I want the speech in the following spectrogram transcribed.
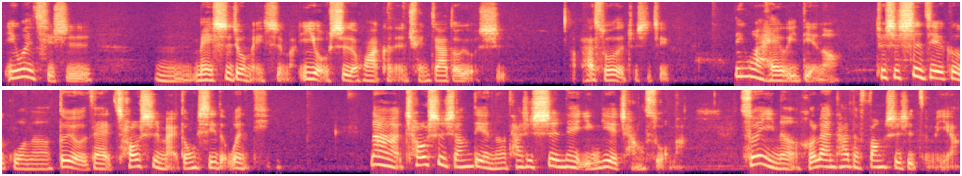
因为其实，嗯，没事就没事嘛，一有事的话，可能全家都有事。好，他说的就是这个。另外还有一点呢，就是世界各国呢都有在超市买东西的问题。那超市商店呢，它是室内营业场所嘛，所以呢，荷兰它的方式是怎么样？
